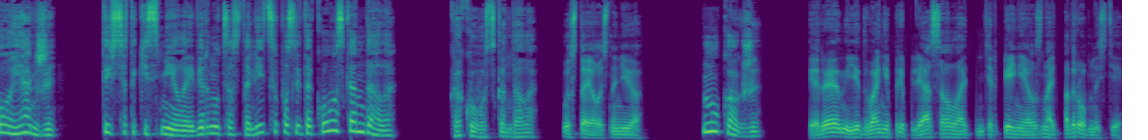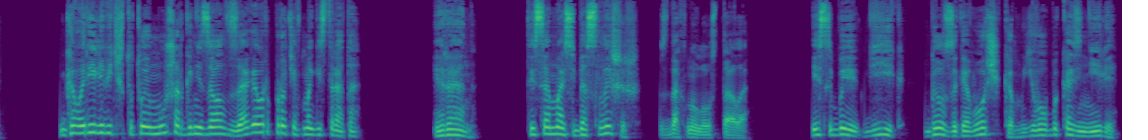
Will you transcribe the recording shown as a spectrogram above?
Ой, Анжи, ты все таки смелая вернуться в столицу после такого скандала». «Какого скандала?» — уставилась на нее. «Ну как же?» Ирен едва не приплясывала от нетерпения узнать подробности. «Говорили ведь, что твой муж организовал заговор против магистрата». «Ирен, ты сама себя слышишь?» — вздохнула устало. «Если бы Вик был заговорщиком, его бы казнили.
